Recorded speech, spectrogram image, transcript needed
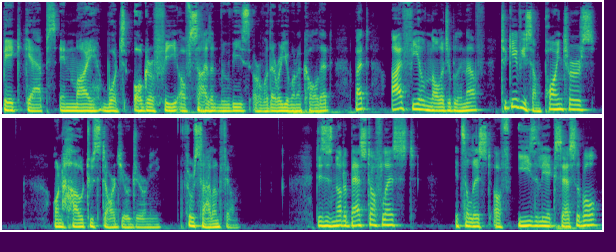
big gaps in my watchography of silent movies or whatever you want to call that. But I feel knowledgeable enough to give you some pointers on how to start your journey through silent film. This is not a best of list. It's a list of easily accessible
